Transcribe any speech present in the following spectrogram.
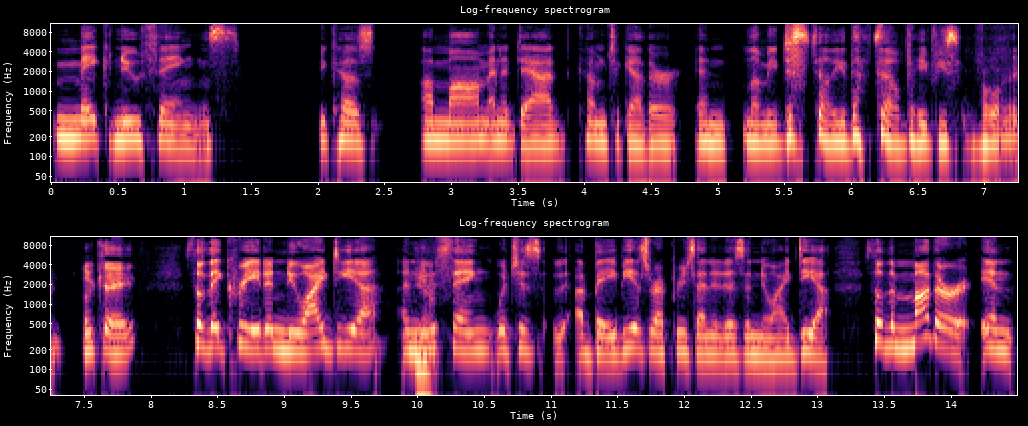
make new things because a mom and a dad come together. And let me just tell you, that's how babies are born. Okay. So they create a new idea, a new Yeah. thing, which is a baby is represented as a new idea. So the mother in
